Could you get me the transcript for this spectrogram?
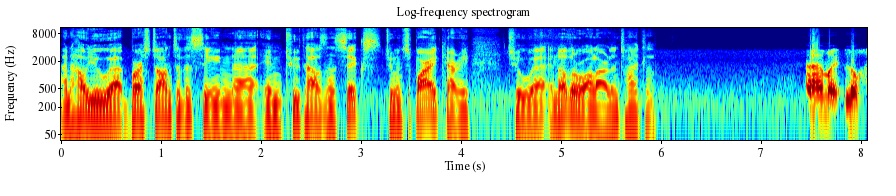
and how you uh, burst onto the scene in 2006 to inspire Kerry to another All Ireland title. Um, look,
